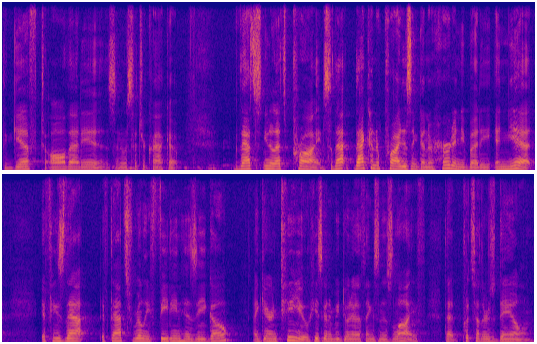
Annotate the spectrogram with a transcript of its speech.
the gift to all that is. And it was such a crack up. But That's, you know, that's pride. So that, that kind of pride isn't going to hurt anybody. And yet, if he's that, if that's really feeding his ego, I guarantee you he's going to be doing other things in his life that puts others down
